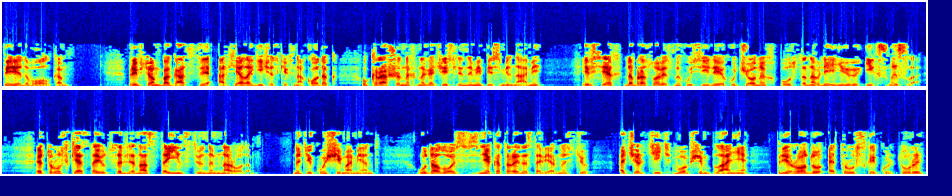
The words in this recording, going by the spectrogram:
перед волком. При всем богатстве археологических находок, украшенных многочисленными письменами, и всех добросовестных усилиях ученых по установлению их смысла, этруски остаются для нас таинственным народом. На текущий момент удалось с некоторой достоверностью очертить в общем плане природу этрусской культуры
